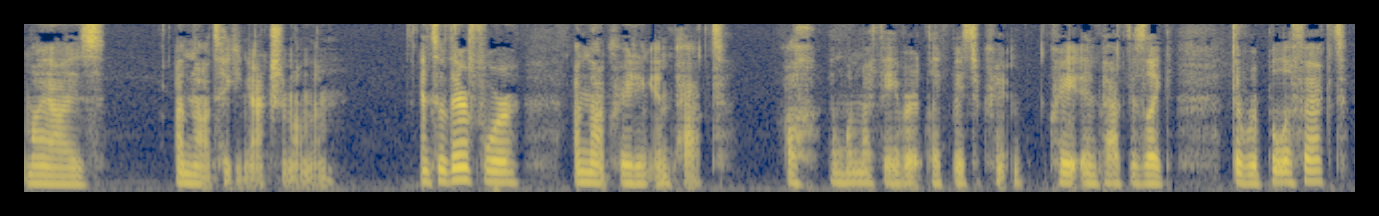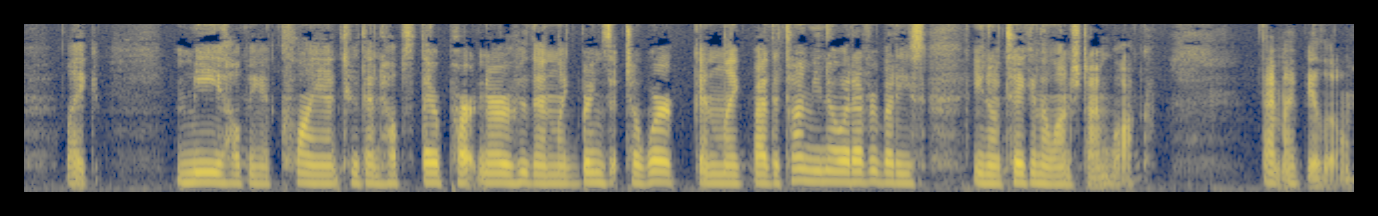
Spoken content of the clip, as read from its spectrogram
my eyes, I'm not taking action on them. And so therefore, I'm not creating impact. Oh, and one of my favorite like ways to create, create impact is like the ripple effect, like me helping a client who then helps their partner who then like brings it to work and like by the time you know it everybody's, you know, taking a lunchtime walk. That might be a little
